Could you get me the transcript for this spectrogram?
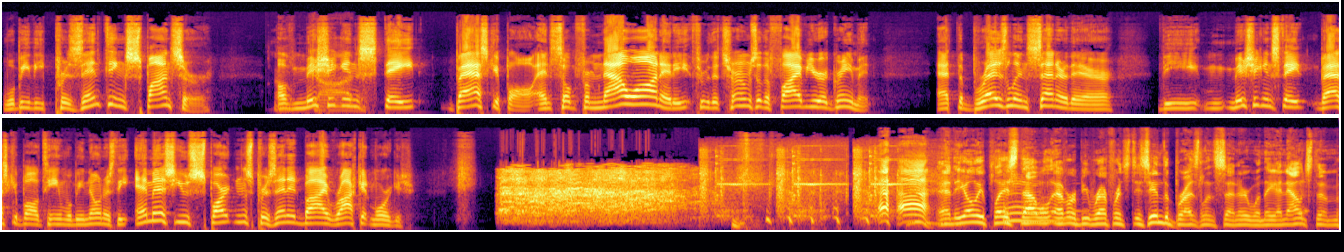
will be the presenting sponsor Oh of Michigan State basketball. And so from now on, Eddie, through the terms of the five year agreement, at the Breslin Center there, the Michigan State basketball team will be known as the MSU Spartans presented by Rocket Mortgage. and the only place that will ever be referenced is in the Breslin Center when they announce them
